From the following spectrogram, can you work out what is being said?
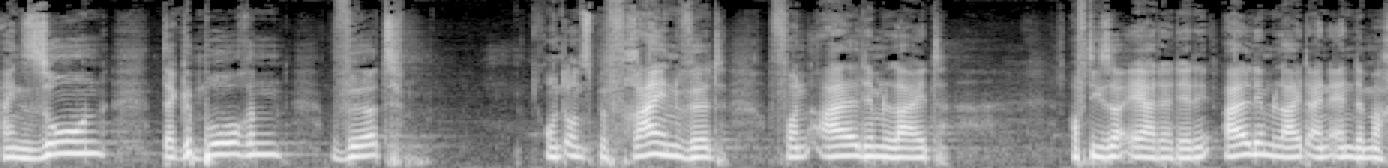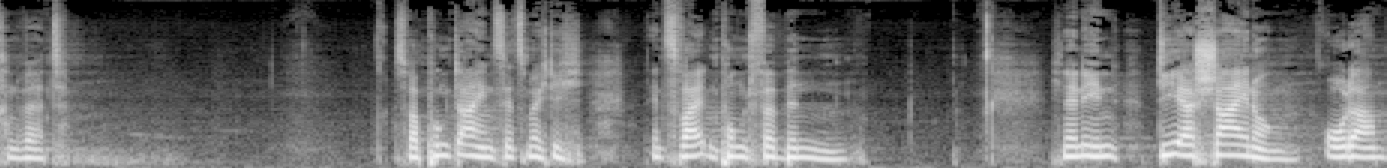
ein Sohn, der geboren wird und uns befreien wird von all dem Leid auf dieser Erde, der all dem Leid ein Ende machen wird. Das war Punkt eins. Jetzt möchte ich den zweiten Punkt verbinden. Ich nenne ihn die Erscheinung oder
